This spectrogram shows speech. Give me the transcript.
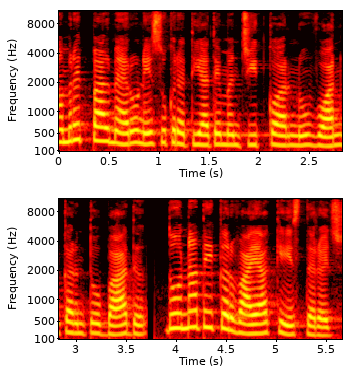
ਅੰਮ੍ਰਿਤਪਾਲ ਮਹਿਰੋ ਨੇ ਸੁਖਰਤੀਆ ਤੇ ਮਨਜੀਤ ਕੌਰ ਨੂੰ ਵਾਰਨ ਕਰਨ ਤੋਂ ਬਾਅਦ ਦੋਨਾਂ ਤੇ ਕਰਵਾਇਆ ਕੇਸ ਦਰਜ।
